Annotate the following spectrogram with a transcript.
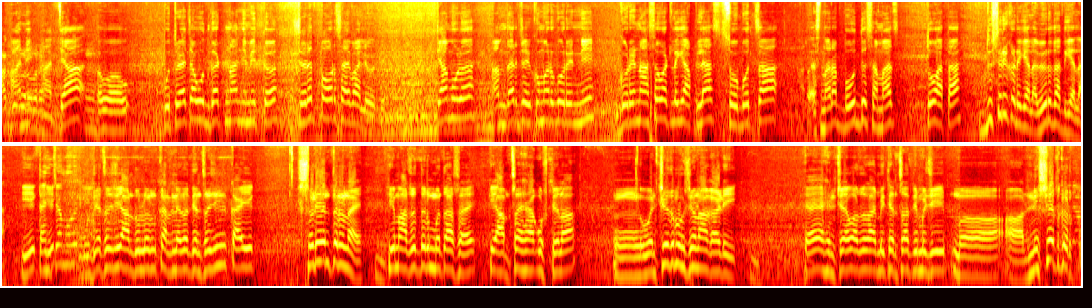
अगदी आणि बरोबर आहे. हां, त्या अ, पुतळ्याच्या उद्घाटनानिमित्त शरद पवार साहेब आले होते. त्यामुळं आमदार जयकुमार गोरेंनी गोरेंना असं वाटलं की आपल्या सोबतचा असणारा बौद्ध समाज तो आता दुसरीकडे गेला विरोधात गेला. एक त्यांच्यामुळे उद्याचं जे आंदोलन करण्याचं त्यांचं जे काय एक षडयंत्र नाही हे माझं तर मत असं आहे की आमचा ह्या गोष्टीला अं, वंचित बहुजन आघाडी ह्या ह्यांच्या बाजूला आम्ही त्यांचा ते म्हणजे म, अं, निषेध करतो.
